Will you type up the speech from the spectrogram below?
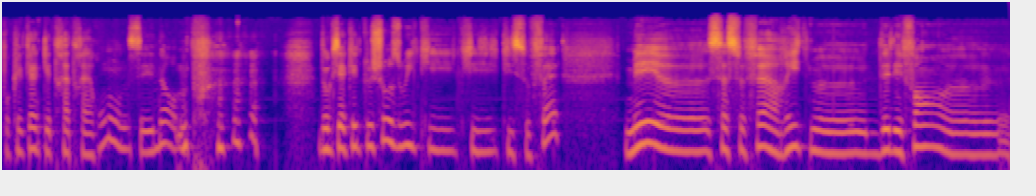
Pour quelqu'un qui est très très rond, c'est énorme. Donc il y a quelque chose, oui, qui, qui, se fait, mais euh, ça se fait à un rythme d'éléphant. Euh,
